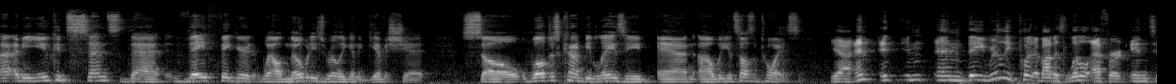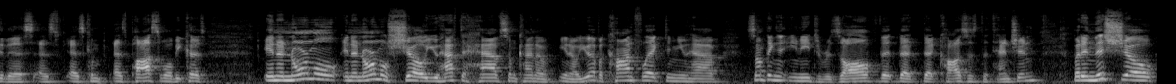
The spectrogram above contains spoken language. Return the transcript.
I mean, you could sense that they figured, well, nobody's really going to give a shit, so we'll just kind of be lazy and uh, we can sell some toys. Yeah, and, and and and they really put about as little effort into this as as as possible because in a normal in a normal show you have to have some kind of you know you have a conflict and you have something that you need to resolve that that that causes the tension. But in this show,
